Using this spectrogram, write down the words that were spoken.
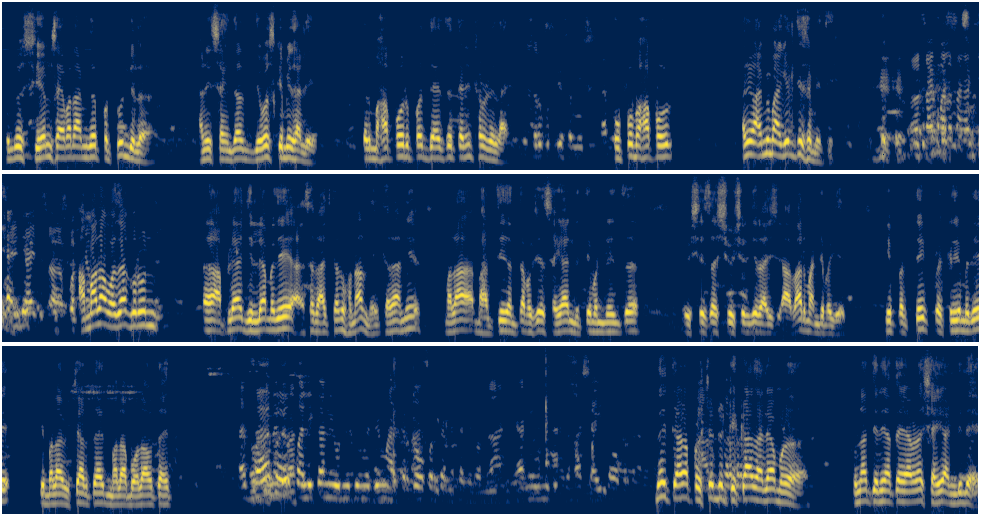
पण सीएम साहेबांना आम्ही जर पटवून दिलं आणि जर दिवस कमी झाले तर महापौर पद द्यायचं त्यांनी ठरवलेलं आहे. दुसरं कुठली समिती? उपमहापौर आणि आम्ही मागेल ती समिती. स- आम्हाला वजा करून आपल्या जिल्ह्यामध्ये असं राजकारण होणार नाही. कारण आणि मला भारतीय जनता पक्षाच्या सगळ्या नेते मंडळींचं विशेषतः शिवसेनेचे राज आभार मानले पाहिजेत. की प्रत्येक प्रक्रियेमध्ये ते मला विचारतायत मला बोलावतायत. साहेब नगरपालिका निवडणुकीमध्ये मार्करचा वापर करण्यात आलेला होता. या निवडणुकीत पुन्हा शाईचा वापर करण्यात आला. नाही त्याला प्रचंड टीका झाल्यामुळं पुन्हा त्यांनी आता यावेळेला शाही आणलेली आहे.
